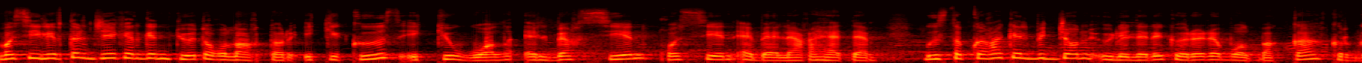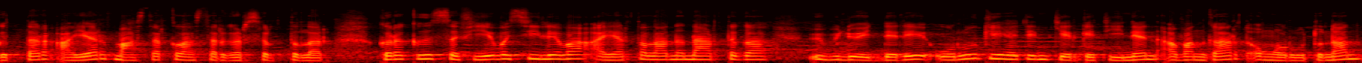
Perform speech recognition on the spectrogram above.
Васильевтер жекерген төт оғылақтыр. Икки кыз, икки уол, әлбәқ сен, қос сен әбәләға әті. Выставкаға келбит жон үлелері көрері болбаққа кыргыттар аяр мастер-класстарғар сырттылар. Кыра София Васильева аяр таланын артыға үбілөйдері уру кейхетін кергетінен авангард оңорутунан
